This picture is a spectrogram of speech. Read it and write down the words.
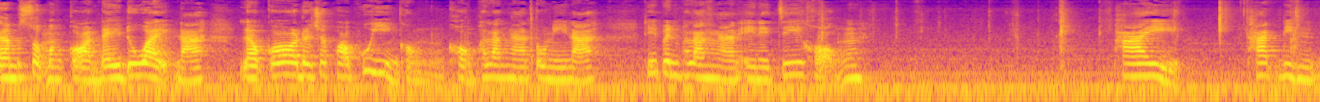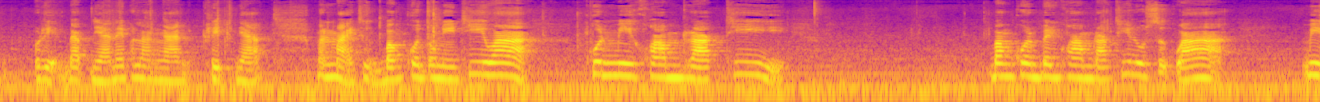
การประสบมังกรได้ด้วยนะ แล้วก็โดยเฉพาะผู้หญิงของของพลังงานตรงนี้นะ ที่เป็นพลังงาน energy ของไพ่ธาตุดินเหรียญแบบนี้ในพลังงานคลิปเนี้ย มันหมายถึงบางคนตรงนี้ที่ว่า คุณมีความรักที่ บางคนเป็นความรักที่รู้สึกว่ามี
